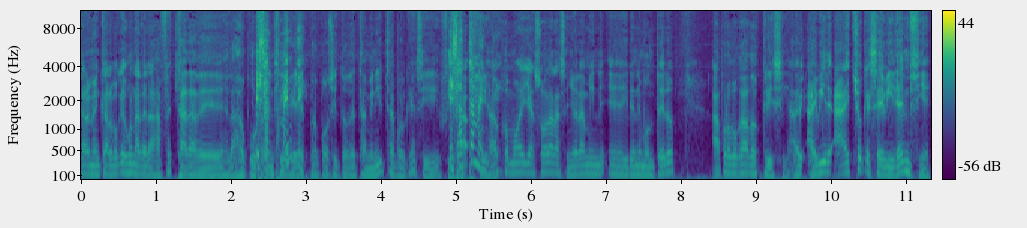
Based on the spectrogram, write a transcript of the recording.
Carmen Calvo, que es una de las afectadas de las ocurrencias y Exactamente. el propósito de esta ministra, porque si fija- fijaos cómo ella sola, la señora eh, Irene Montero, ha provocado dos crisis. Ha, ha evi- ha hecho que se evidencie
